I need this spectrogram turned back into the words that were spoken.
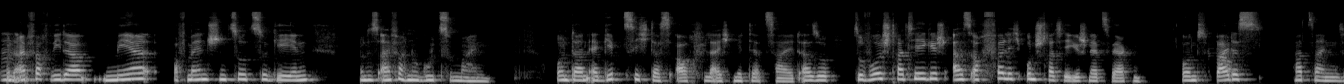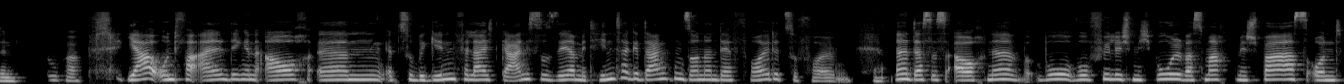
Mhm. Und einfach wieder mehr auf Menschen zuzugehen und es einfach nur gut zu meinen. Und dann ergibt sich das auch vielleicht mit der Zeit. Also sowohl strategisch als auch völlig unstrategisch Netzwerken. Und beides hat seinen Sinn. Super. Ja, und vor allen Dingen auch ähm, zu Beginn vielleicht gar nicht so sehr mit Hintergedanken, sondern der Freude zu folgen. Ja. Ne, das ist auch, ne, wo, wo fühle ich mich wohl, was macht mir Spaß und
